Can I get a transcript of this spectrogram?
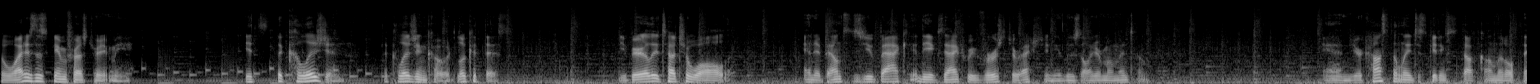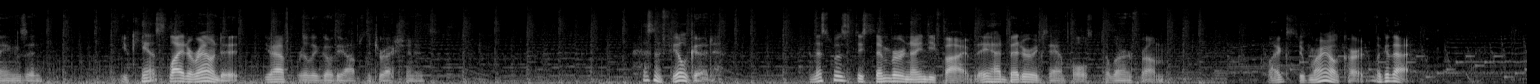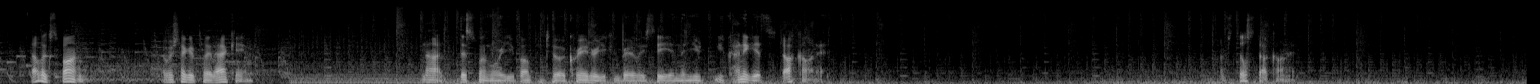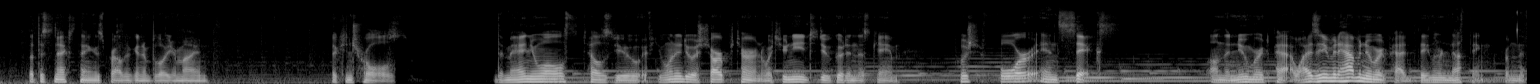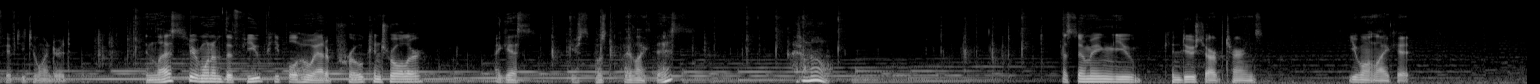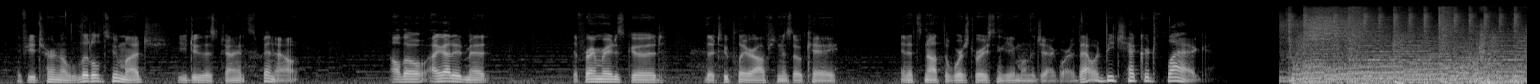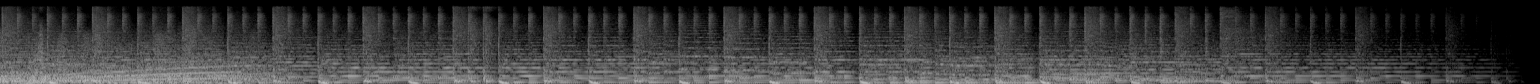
So why does this game frustrate me? It's the collision, the collision code. Look at this. You barely touch a wall and it bounces you back in the exact reverse direction. You lose all your momentum. And you're constantly just getting stuck on little things and you can't slide around it. You have to really go the opposite direction. It's, it doesn't feel good. And this was December 95. They had better examples to learn from. Like Super Mario Kart. Look at that. That looks fun. I wish I could play that game. Not this one where you bump into a crater you can barely see and then you, you kind of get stuck on it. I'm still stuck on it. But this next thing is probably going to blow your mind. The controls. The manual tells you if you want to do a sharp turn, what you need to do good in this game, push 4 and 6 on the numeric pad. Why does it even have a numeric pad? They learn nothing from the 5200. Unless you're one of the few people who had a pro controller, I guess you're supposed to play like this? I don't know. Assuming you can do sharp turns, you won't like it. If you turn a little too much, you do this giant spin out. Although, I gotta admit, the frame rate is good, the two player option is okay, and it's not the worst racing game on the Jaguar. That would be Checkered Flag.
